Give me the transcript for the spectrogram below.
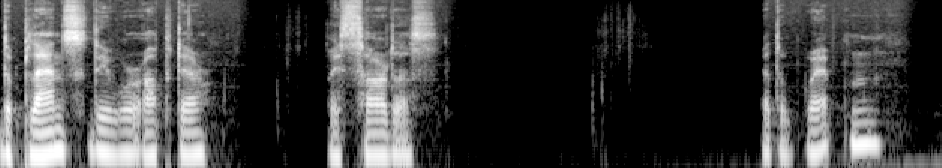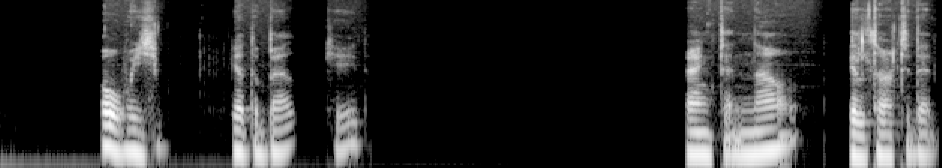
The plants, they were up there by Xardas. Got a weapon. Oh, we get the belt. Okay, Strength and now skill 30 then.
